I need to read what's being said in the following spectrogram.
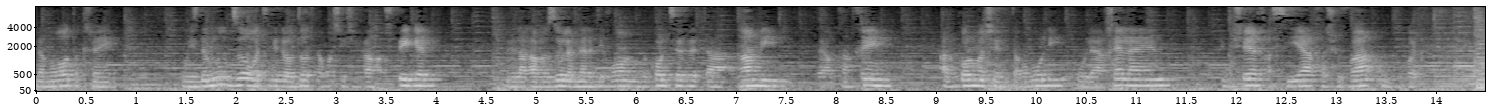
למרות הקשיים. ובהזדמנות זו רציתי להודות לראש הישיבה הרב שפיגל ולרב אזולאי מנהל התיכון וכל צוות הר"מים והמחנכים על כל מה שהם תרמו לי ולאחל להם המשך עשייה חשובה ומבורכת.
